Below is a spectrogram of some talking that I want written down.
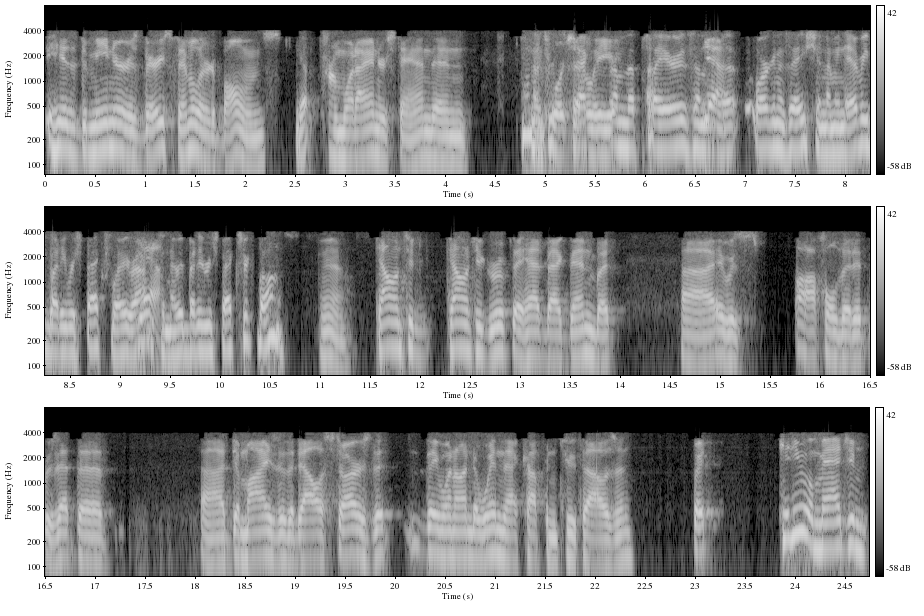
his demeanor is very similar to Bones, Yep. from what I understand. And Unfortunately- respect from the players and Yeah. the organization. I mean, everybody respects Larry Robinson. And everybody respects Rick Bowness. yeah, talented talented group they had back then, but uh, it was awful that it was at the uh, demise of the Dallas Stars that they went on to win that cup in 2000. But can you imagine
